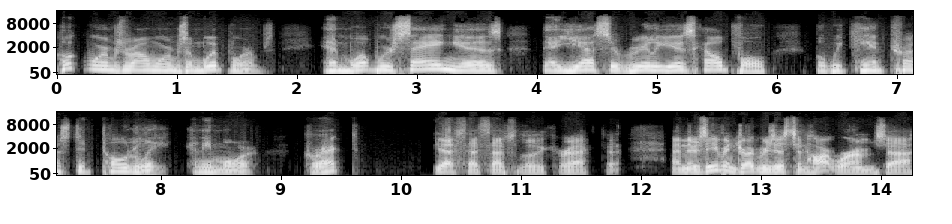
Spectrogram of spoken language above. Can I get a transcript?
hookworms, roundworms, and whipworms. And what we're saying is that yes, it really is helpful, but we can't trust it totally anymore. Correct? Yes, that's absolutely correct. And there's even drug resistant heartworms uh,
